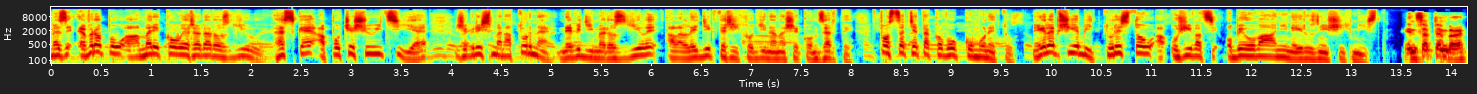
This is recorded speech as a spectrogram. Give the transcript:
Mezi Evropou a Amerikou je řada rozdílů. Hezké a potěšující je, že když jsme na turné, nevidíme rozdíly, ale lidi, kteří chodí na naše koncerty. V podstatě takovou komunitu. Nejlepší je být turistou a užívat si objevování nejrůznějších míst. In September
